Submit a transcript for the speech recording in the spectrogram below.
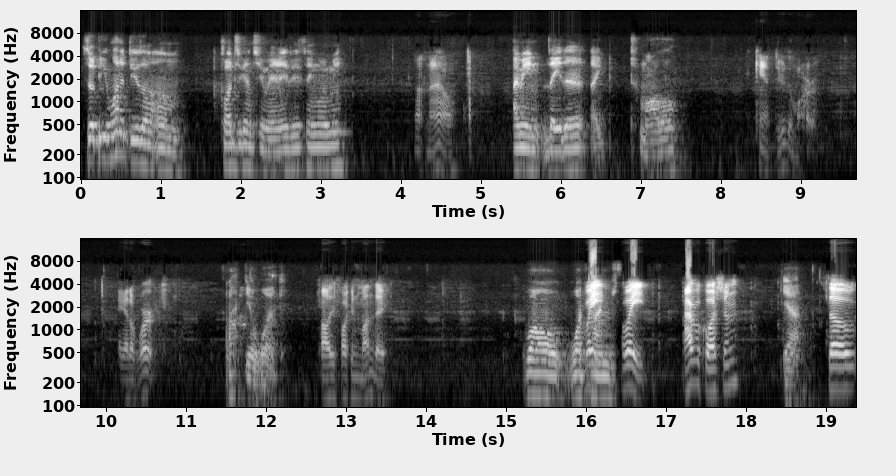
So do you want to do the um Cards Against Humanity thing with me? Not now. I mean later, like tomorrow. I can't do tomorrow. I gotta work. Fuck your work. Probably fucking Monday. Well, what Wait, times? wait. I have a question. Yeah. So,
